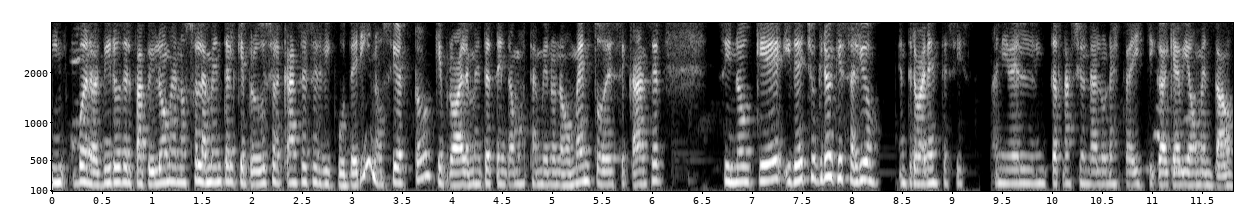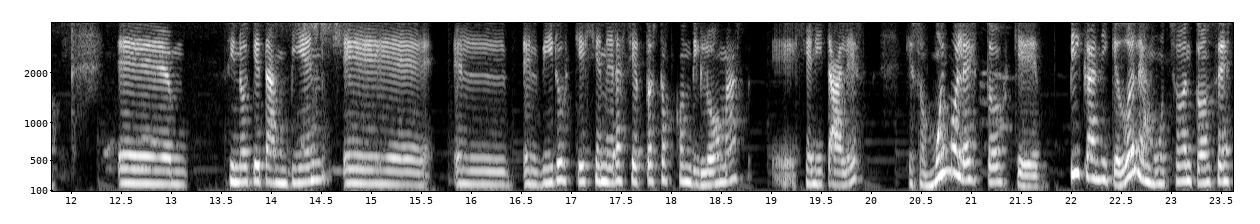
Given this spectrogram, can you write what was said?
y bueno, el virus del papiloma no solamente el que produce el cáncer cervicuterino, ¿cierto? Que probablemente tengamos también un aumento de ese cáncer, sino que, y de hecho creo que salió, entre paréntesis, a nivel internacional una estadística que había aumentado, em, sino que también eh, el, el, virus que genera ciertos estos condilomas eh, genitales, que son muy molestos, que pican y que duelen mucho, entonces,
